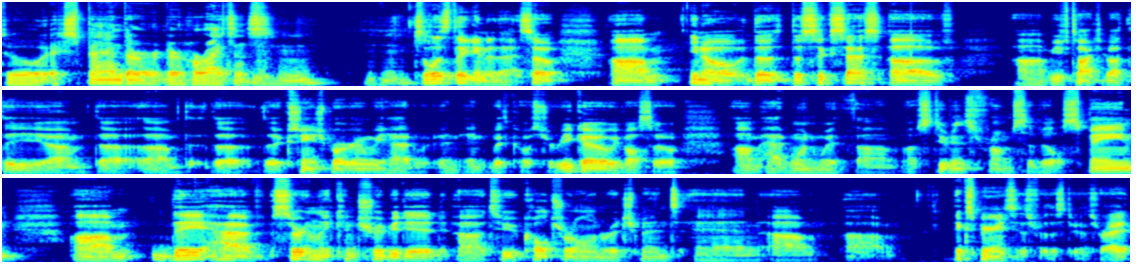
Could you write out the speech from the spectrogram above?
to expand their their horizons. So let's dig into that. So, um, you know, the the success of um, you've talked about the um, the, um, the the the exchange program we had in, in, with Costa Rica. We've also um, had one with um, students from Seville, Spain. Um, they have certainly contributed uh, to cultural enrichment and um, um, experiences for the students, right?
